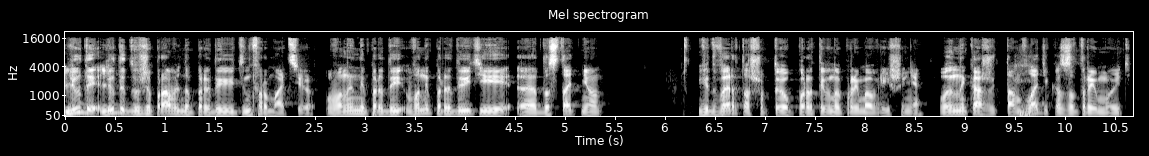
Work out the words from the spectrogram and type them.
люди, люди дуже правильно передають інформацію. Вони не передають, вони передають її е, достатньо відверто, щоб ти оперативно приймав рішення. Вони не кажуть, там владіка затримують.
